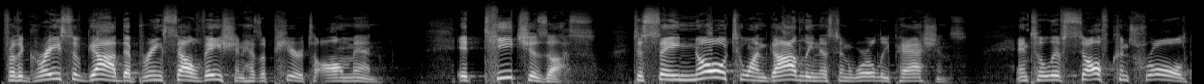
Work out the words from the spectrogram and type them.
For the grace of God that brings salvation has appeared to all men. It teaches us to say no to ungodliness and worldly passions, and to live self controlled,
